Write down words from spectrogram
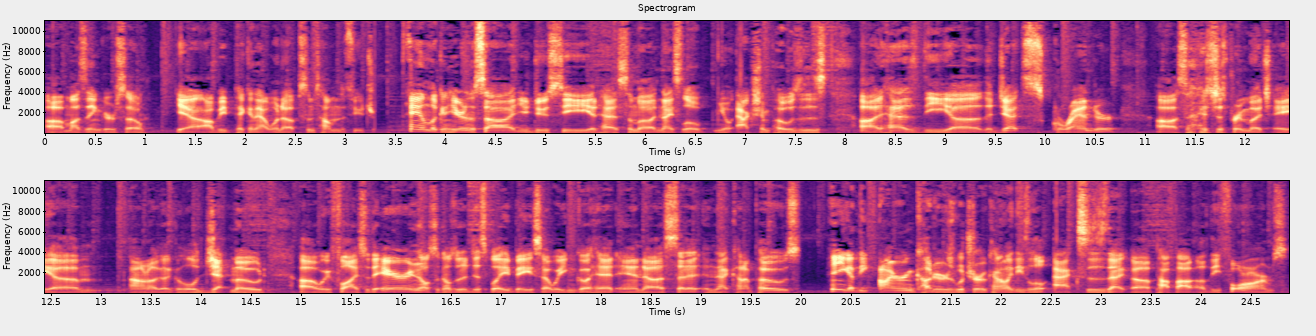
uh, Mazinger. So yeah, I'll be picking that one up sometime in the future. And looking here on the side, you do see it has some uh, nice little you know action poses. Uh, it has the uh, the jet Scrander, uh, so it's just pretty much a um, I don't know like a little jet mode uh, where it flies through the air, and it also comes with a display base that way you can go ahead and uh, set it in that kind of pose. And you got the iron cutters, which are kind of like these little axes that uh, pop out of the forearms.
